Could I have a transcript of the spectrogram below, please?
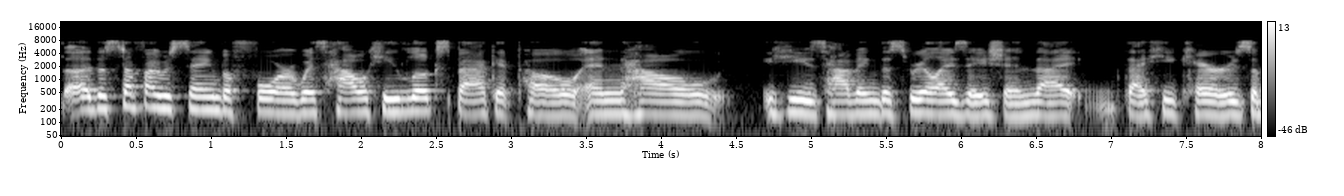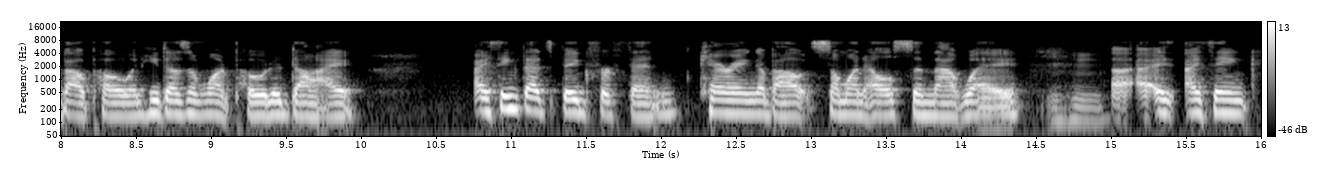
the, the stuff I was saying before with how he looks back at Poe and how he's having this realization that that he cares about Poe and he doesn't want Poe to die. I think that's big for Finn, caring about someone else in that way. Mm-hmm. Uh, I, I think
